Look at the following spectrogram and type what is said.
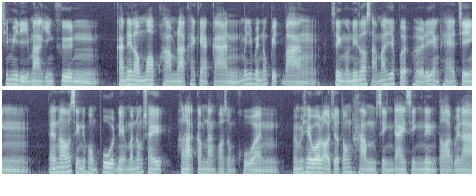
ที่ไม่ดีมากยิ่งขึ้น การที่เรามอบความรักให้แก่กัน ไม่จำเป็นต้องปิดบัง สิ่งเหล่านี้เราสามารถที่จะเปิดเผยได้อย่างแท้จริง แต่น่นอนว่าสิ่งที่ผมพูดเนี่ยมันต้องใช้พละกำลังพอสมควร มันไม่ใช่ว่าเราจะต้องทำสิ่งใดสิ่งหนึ่งตลอดเวลา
